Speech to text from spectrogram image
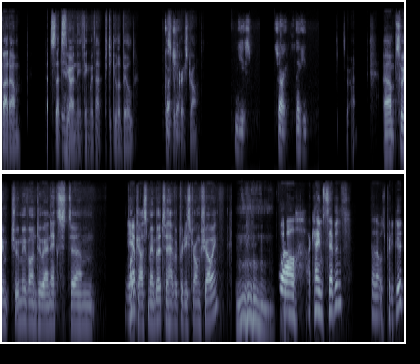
but um, that's that's the only thing with that particular build. It's Still Gotcha. very strong. Yes. Sorry. Thank you. It's all right. Um, so we, should we move on to our next um, Yep. podcast member to have a pretty strong showing? Well, I came seventh, so that was pretty good.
